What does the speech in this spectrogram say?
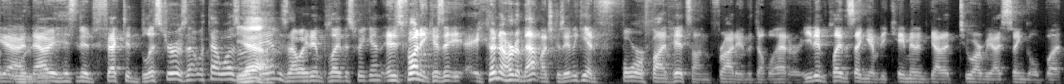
yeah, now been... he has an infected blister. Is that what that was? yeah, is that why he didn't play this weekend? And it's funny because it, it, couldn't have hurt him that much because I think he had four or five hits on Friday in the doubleheader. He didn't play the second game, but he came in and got a two RBI single. But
